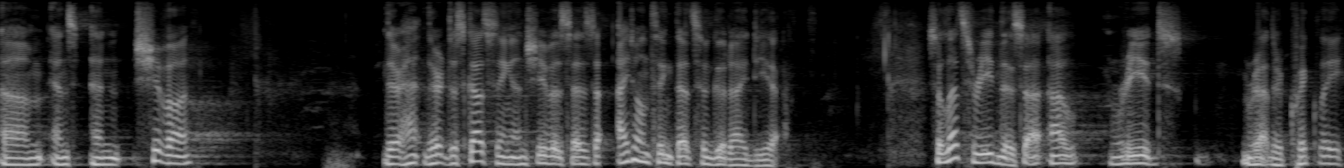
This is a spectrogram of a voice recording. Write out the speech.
um, and, and Shiva, they're, they're discussing, and Shiva says, I don't think that's a good idea. So let's read this. I- I'll read rather quickly,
